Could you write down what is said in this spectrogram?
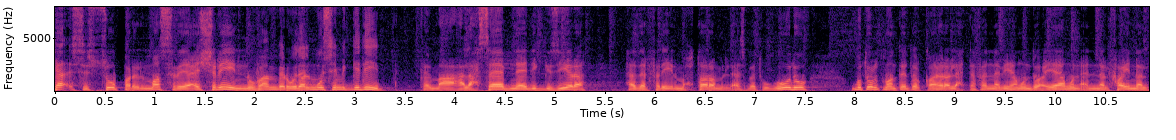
كأس السوبر المصري 20 نوفمبر وده الموسم الجديد. كان مع على حساب نادي الجزيرة هذا الفريق المحترم اللي أثبت وجوده. بطولة منطقة القاهرة اللي احتفلنا بيها منذ أيام أن ال final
